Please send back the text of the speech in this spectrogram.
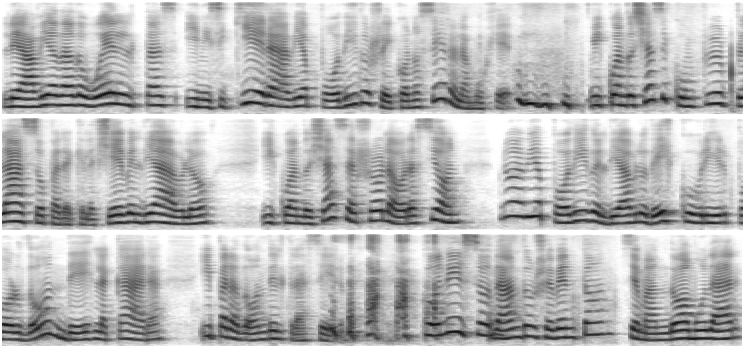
Le había dado vueltas y ni siquiera había podido reconocer a la mujer. Y cuando ya se cumplió el plazo para que la lleve el diablo, y cuando ya cerró la oración, no había podido el diablo descubrir por dónde es la cara y para dónde el trasero. Con eso, dando un reventón, se mandó a mudar,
